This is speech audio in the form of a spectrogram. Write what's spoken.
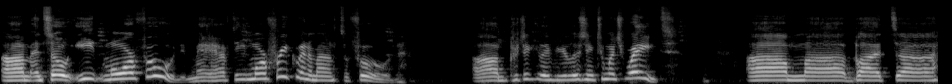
Um, and so, eat more food. You may have to eat more frequent amounts of food, um, particularly if you're losing too much weight. Um, uh, but uh,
